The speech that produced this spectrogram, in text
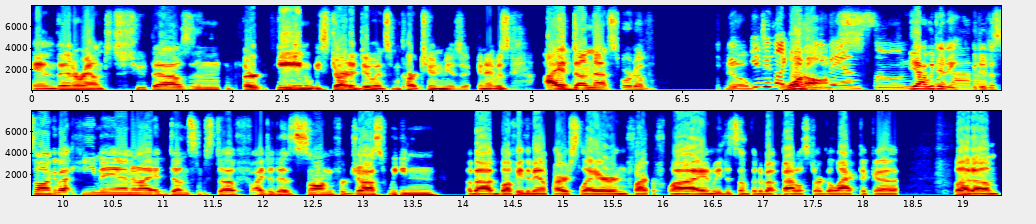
and then around 2013 we started doing some cartoon music, and it was I had done that sort of. You know, you, you did like one a He-Man song. Yeah, we did. A, we did a song about He-Man, and I had done some stuff. I did a song for Joss Whedon about Buffy the Vampire Slayer and Firefly, and we did something about Battlestar Galactica. But um,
